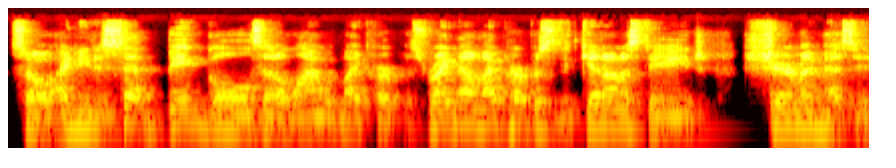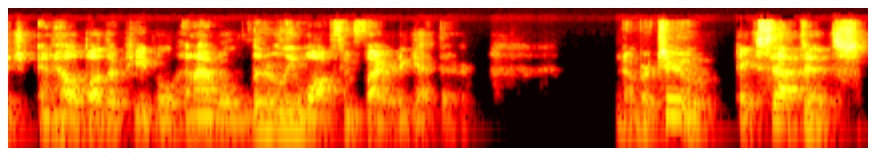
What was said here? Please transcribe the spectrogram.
So I need to set big goals that align with my purpose. Right now, my purpose is to get on a stage, share my message, and help other people. And I will literally walk through fire to get there. Number two, acceptance.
